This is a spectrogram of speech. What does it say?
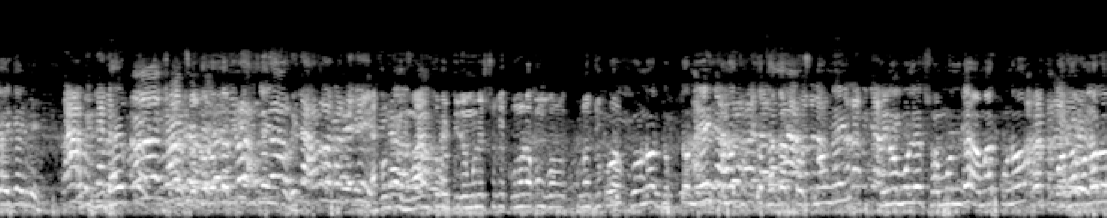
জায়গায় নেই। আমি বিধায়ক সতেরো তারিখে রিজাইন এখন কি হুমায়ুন কবির তৃণমূলের সঙ্গে কোনো রকম কোনো যুক্ত? কোনো যুক্ত নেই কোনো যুক্ত থাকার প্রশ্ন নেই। তৃণমূলের সম্বন্ধে আমার কোনো কথা বলারও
